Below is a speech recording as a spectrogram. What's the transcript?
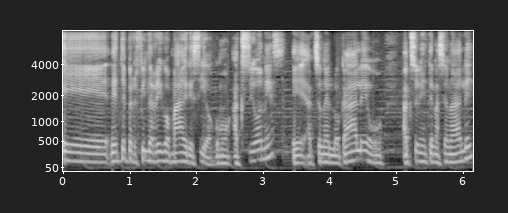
eh, de este perfil de riesgo más agresivo, como acciones, eh, acciones locales o acciones internacionales,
